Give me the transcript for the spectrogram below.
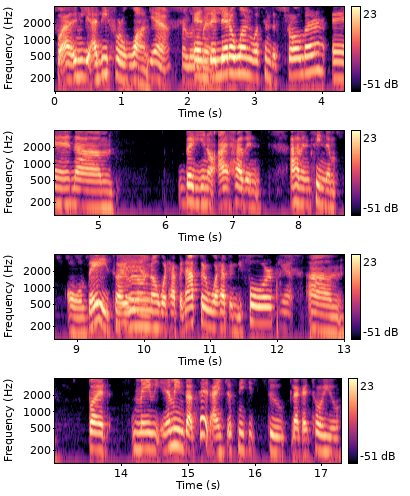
for at le- at least for one. Yeah, for a little and bit. the little one was in the stroller, and um, but you know, I haven't I haven't seen them all day, so I really don't know what happened after, what happened before. yeah. Um, but maybe I mean that's it. I just needed to, like I told you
